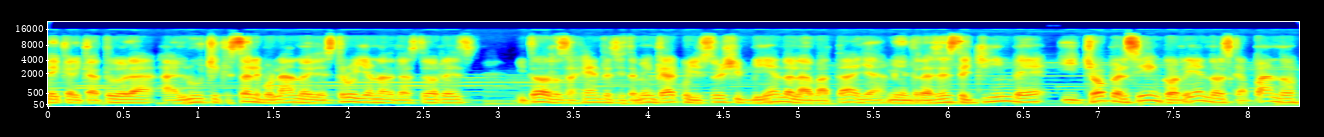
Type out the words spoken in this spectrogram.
de caricatura a Luchi que sale volando y destruye una de las torres y todos los agentes y también Kaku y Sushi viendo la batalla mientras este Jinbe y Chopper siguen corriendo, escapando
